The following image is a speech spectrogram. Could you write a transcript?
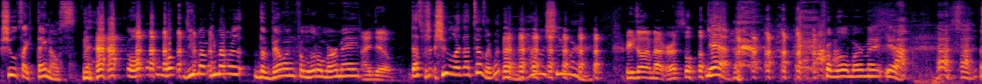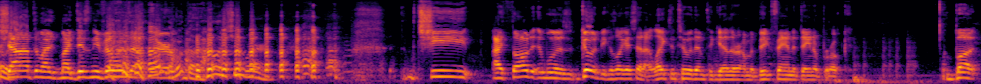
she looks like Thanos. well, well, do you remember, you remember the villain from Little Mermaid? I do. That's what she looked like that too. I was like, what the hell is she wearing? Are you talking about Ursula? Yeah, from Little Mermaid. Yeah. Shout out to my, my Disney villains out there. What the hell is she wearing? she I thought it was good because like I said, I like the two of them together. I'm a big fan of Dana Brooke. But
